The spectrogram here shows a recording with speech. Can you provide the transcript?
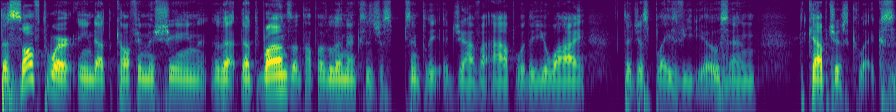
the software in that coffee machine that, that runs on top of Linux is just simply a Java app with a UI that just plays videos and captures clicks.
